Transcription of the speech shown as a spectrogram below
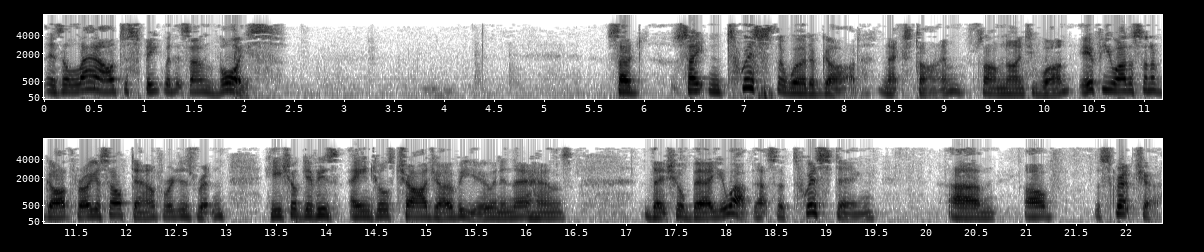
is allowed to speak with its own voice. So Satan twists the word of God next time, Psalm 91. If you are the Son of God, throw yourself down, for it is written, He shall give His angels charge over you, and in their hands they shall bear you up. That's a twisting um, of the Scripture.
